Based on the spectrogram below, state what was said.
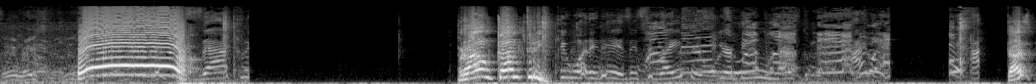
They're racist. Oh! Exactly Brown country. what it is. It's racist. You're being. I don't. That's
